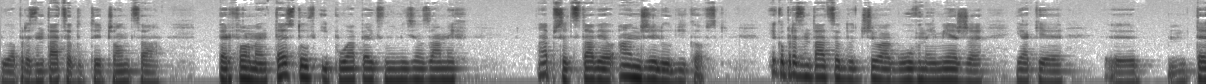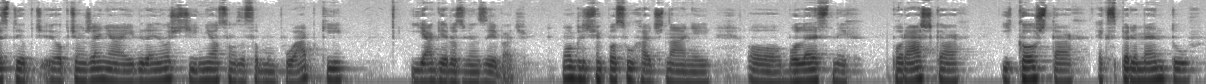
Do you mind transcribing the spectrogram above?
była prezentacja dotycząca performance testów i pułapek z nimi związanych, a przedstawiał Andrzej Ludwikowski. Jego prezentacja dotyczyła głównej mierze, jakie y, testy obciążenia i wydajności niosą ze sobą pułapki i jak je rozwiązywać. Mogliśmy posłuchać na niej o bolesnych porażkach i kosztach eksperymentów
